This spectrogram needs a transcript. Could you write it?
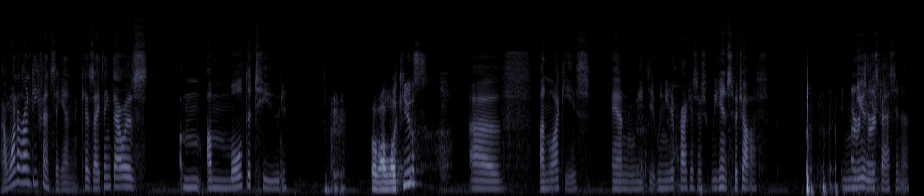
I want to run defense again because I think that was a multitude Of unluckies? of unluckies, and we did, we need to practice. Our, we didn't switch off nearly as returned. fast enough.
